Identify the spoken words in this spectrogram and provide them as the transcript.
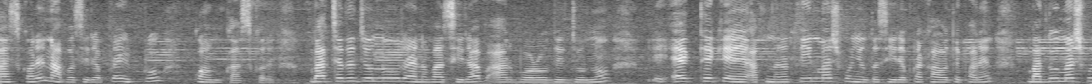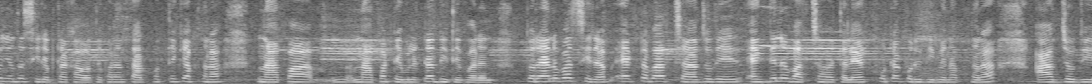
কাজ করে, নাপা সিরাপটা একটু কম কাজ করে। বাচ্চাদের জন্য রেনোভা সিরাপ আর বড়দের জন্য এক থেকে আপনারা তিন মাস পর্যন্ত সিরাপটা খাওয়াতে পারেন বা দুই মাস পর্যন্ত সিরাপটা খাওয়াতে পারেন। তারপর থেকে আপনারা নাফা নাফা ট্যাবলেটটা দিতে পারেন। তো রেনোভা সিরাপ, একটা বাচ্চা যদি একদিনের বাচ্চা হয়, তাহলে এক ফোঁটা করে দিবেন আপনারা। আর যদি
